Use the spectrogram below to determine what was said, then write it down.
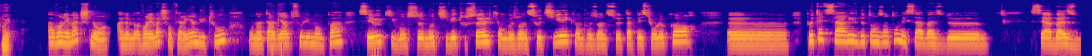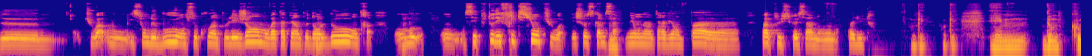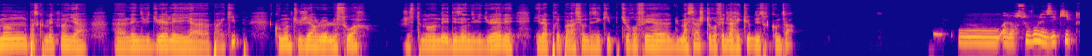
Ouais. Avant les matchs, non. Avant les matchs, on fait rien du tout. On n'intervient absolument pas. C'est eux qui vont se motiver tout seuls, qui ont besoin de sautiller, qui ont besoin de se taper sur le corps. Euh, peut-être ça arrive de temps en temps, mais c'est à base de, c'est à base de, tu vois, où ils sont debout, on secoue un peu les jambes, on va taper un peu dans mm. le dos, on, on, c'est plutôt des frictions, tu vois, des choses comme ça. Mm. Mais on n'intervient pas, euh, pas plus que ça, non, non, non, pas du tout. Ok, ok. Et hum, donc comment, parce que maintenant il y a euh, l'individuel et il y a par équipe, comment tu gères le, soir? Justement des, des individuels et, et, la préparation des équipes Tu refais euh, du massage, tu refais de la récup, des trucs comme ça? Ou alors souvent les équipes,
